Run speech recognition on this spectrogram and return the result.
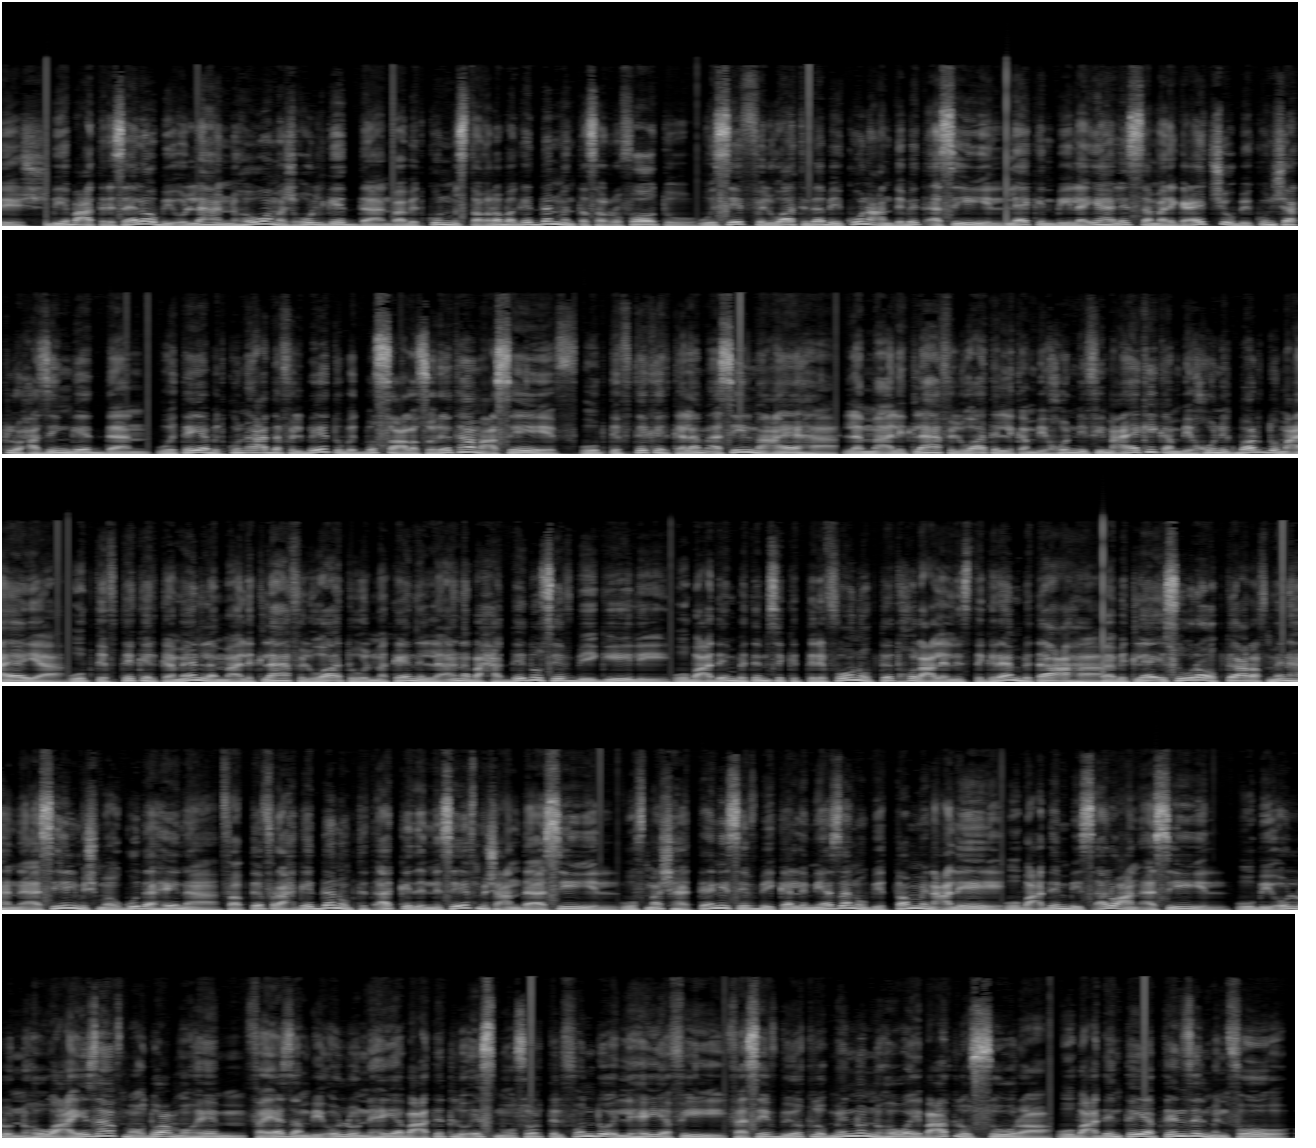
بيردش وبيبعت رسالة وبيقول لها إن هو مشغول جدا فبتكون مستغربة جدا من تصرفاته. وسيف في الوقت ده بيكون عند بيت أسيل لكن بيلاقيها لسه ما رجعتش وبيكون شكله حزين جدا. وتيا بتكون قاعدة في البيت وبتبص على صورتها مع سيف وبتفتكر كلام أسيل معاها. لما قالت لها في الوقت اللي كان بيخوني فيه معاكي كان بيخونك برضه معايا. وبتفتكر كمان لما قالت لها في الوقت والمكان اللي أنا بحدده سيف بيجيلي. وبعدين بتمسك التليفون وبتدخل على الإنستجرام بتاعها فبتلاقي صورة وبتعرف منها إن أسيل مش موجودة هنا فبتفرح جدا وبتتأكد إن سيف مش عند أسيل. وفي مشهد تاني سيف بيكلم يزن وبيطمن عليه وبعدين بيسأله عن أسيل وبيقول له إن هو عايزها في موضوع مهم. فيزن بيقول له إن هي بعتت له اسم وصورة الفندق اللي هي فيه. فسيف بيطلب منه إن هو يبعت له الصورة. وبعدين تيا بتنزل من فوق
